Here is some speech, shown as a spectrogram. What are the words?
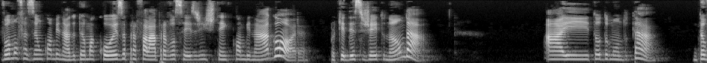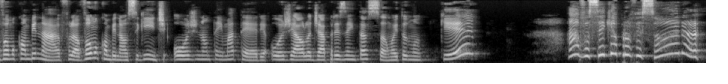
vamos fazer um combinado. Eu tenho uma coisa pra falar pra vocês, a gente tem que combinar agora, porque desse jeito não dá. Aí todo mundo, tá. Então vamos combinar. Eu falei, ó, vamos combinar o seguinte, hoje não tem matéria, hoje é aula de apresentação. Aí todo mundo, quê? Ah, você que é a professora?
